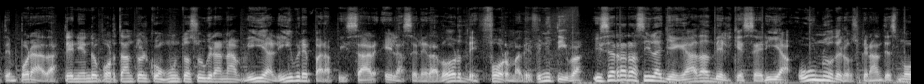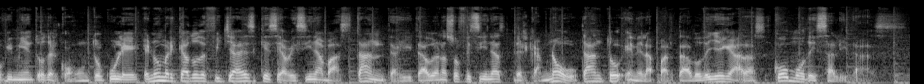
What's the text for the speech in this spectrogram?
temporada, teniendo por tanto el conjunto azulgrana vía libre para pisar el acelerador de forma definitiva y cerrar así la llegada del que sería uno de los grandes movimientos del conjunto culé en un mercado de fichajes que se avecina bastante agitado en las oficinas del Camp Nou, tanto en el apartado de llegadas como de salidas.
